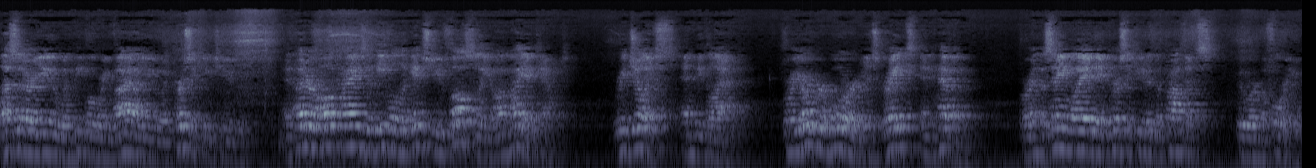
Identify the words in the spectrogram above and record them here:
Blessed are you when people revile you and persecute you, and utter all kinds of evil against you falsely on my account. Rejoice and be glad, for your reward is great in heaven. For in the same way they persecuted the prophets who were before you.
